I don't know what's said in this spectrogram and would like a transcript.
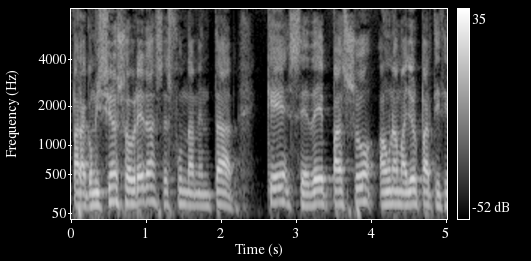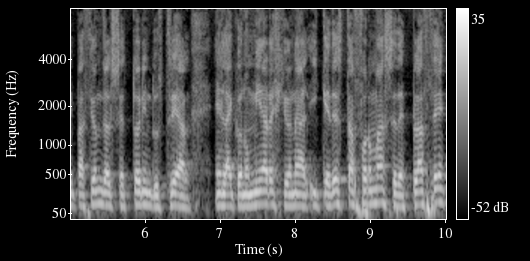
Para comisiones obreras es fundamental que se dé paso a una mayor participación del sector industrial en la economía regional y que de esta forma se desplace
